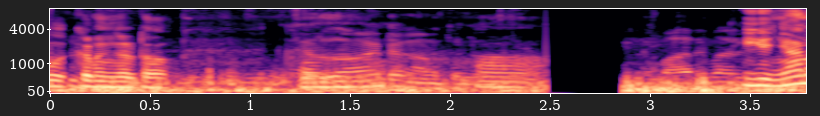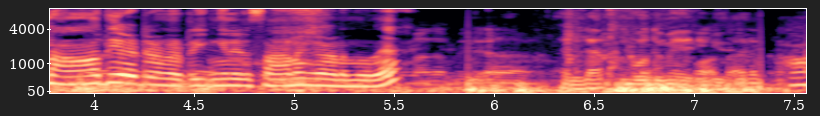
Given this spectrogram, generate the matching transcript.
വെക്കണം കേട്ടോ. ആ. അയ്യോ ഞാൻ ആദ്യമായിട്ടാണ് കേട്ടോ ഇങ്ങനെ ഒരു സാധനം കാണുന്നത്. എല്ലാവർക്കും പുതുമയായിരിക്കും. ആ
